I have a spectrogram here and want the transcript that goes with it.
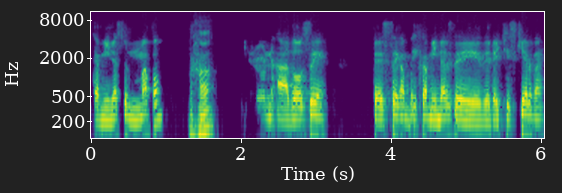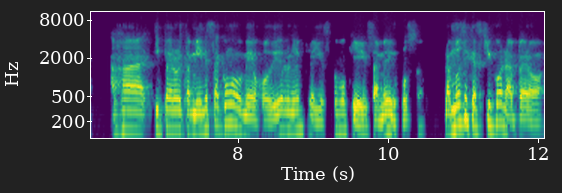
caminas en un mapa, Ajá. a 2D, entonces caminas de derecha a izquierda. Ajá, y pero también está como medio jodido el gameplay, es como que está medio injusto. La música es chingona, pero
